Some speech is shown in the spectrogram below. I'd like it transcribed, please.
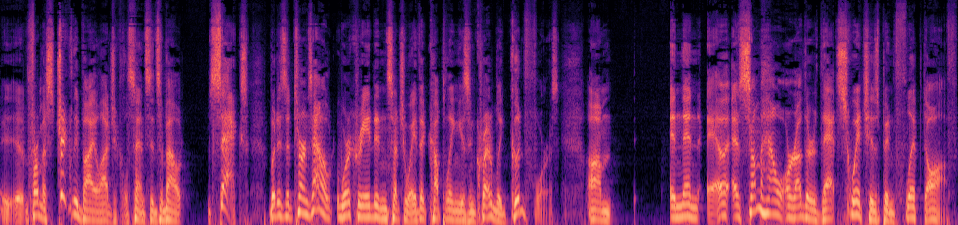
uh, from a strictly biological sense it's about sex. But as it turns out we're created in such a way that coupling is incredibly good for us. Um, and then uh, somehow or other that switch has been flipped off,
